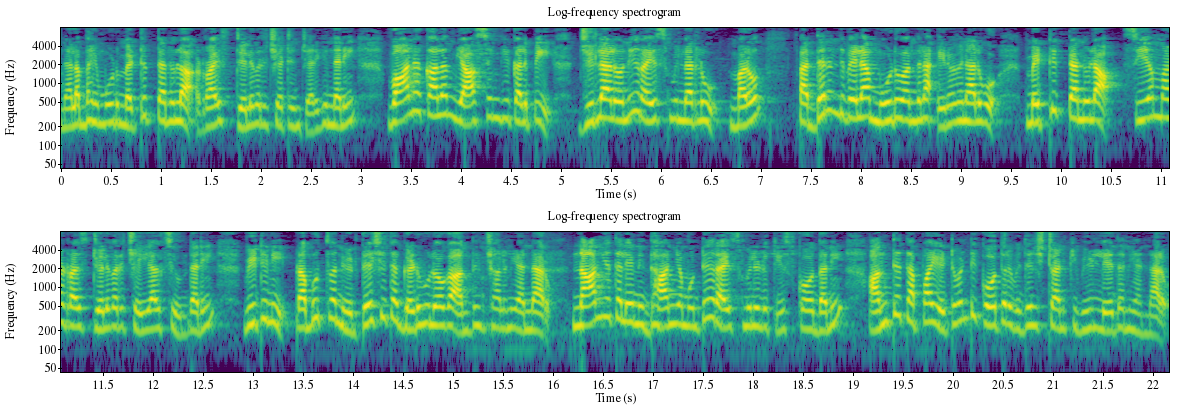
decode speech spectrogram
నలభై మూడు మెట్రిక్ టన్నుల రైస్ డెలివరీ చేయడం జరిగిందని వానాకాలం యాసంగి కలిపి జిల్లాలోని రైస్ మిల్లర్లు మరో పద్దెనిమిది వేల మూడు వందల ఇరవై నాలుగు మెట్రిక్ టన్నుల సీఎంఆర్ రైస్ డెలివరీ చేయాల్సి ఉందని వీటిని ప్రభుత్వ నిర్దేశిత గడువులోగా అందించాలని అన్నారు. నాణ్యత లేని ధాన్యం ఉంటే రైస్ మిల్లులు తీసుకోవద్దని అంతే తప్ప ఎటువంటి కోతలు విధించడానికి వీలు లేదని అన్నారు.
